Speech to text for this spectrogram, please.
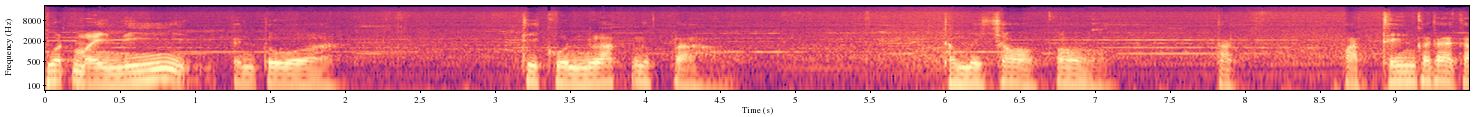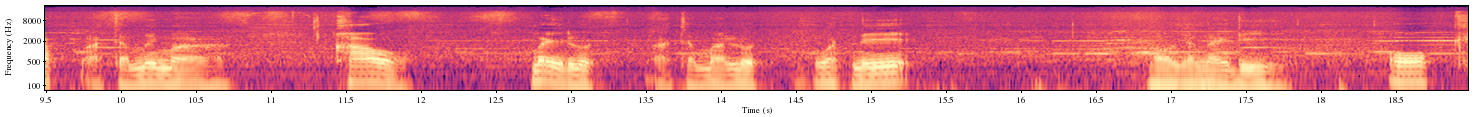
งวดใหม่นี้เป็นตัวที่คุณรักหรือเปล่า ถ้าไม่ชอบก็ตัดปัดทิ้งก็ได้ครับ อาจจะไม่มาเข้าไม่หลุดอาจจะมาหลุดงวดนี้ เอาอยังไงดี โอเค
